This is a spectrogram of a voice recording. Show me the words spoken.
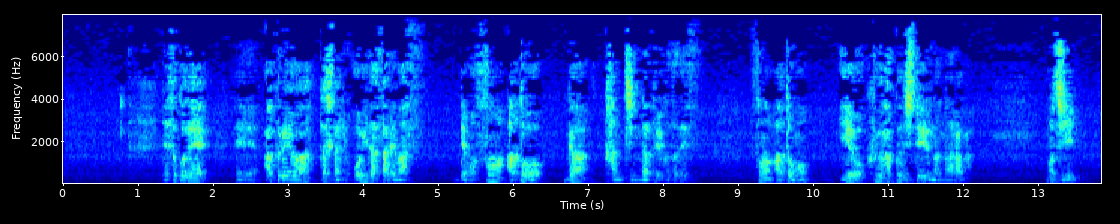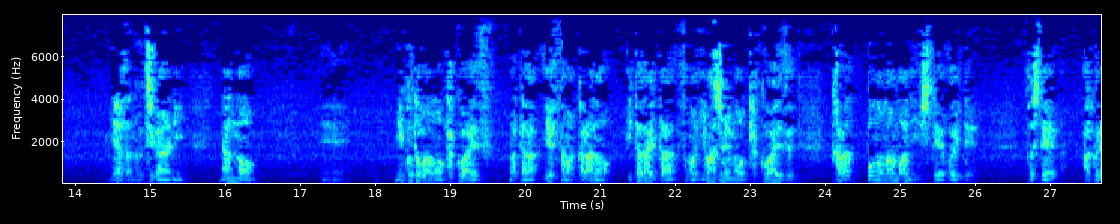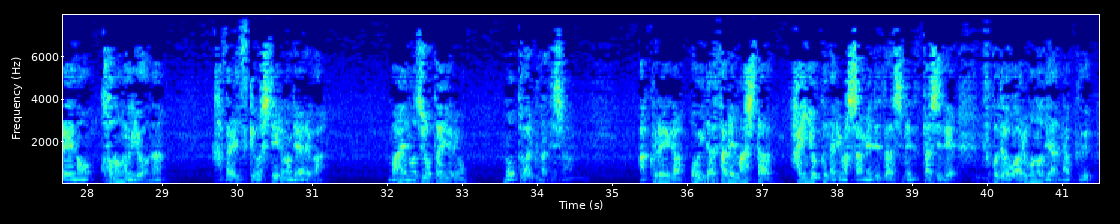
でそこで、えー、悪霊は確かに追い出されます。でもその後が肝心だということです。その後も家を空白にしているのならばもし皆さんの内側に何の、えー、御言葉も蓄えずまたイエス様からのいただいたその戒めも蓄えず空っぽのままにしておいてそして悪霊の好むような飾り付けをしているのであれば前の状態よりももっと悪くなってしまう。悪霊が追い出されました。はい良くなりました。めでたしめでたしでそこで終わるものではなく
